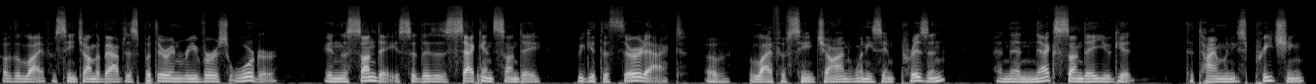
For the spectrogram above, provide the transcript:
of the life of St. John the Baptist, but they're in reverse order in the Sundays. So there's a second Sunday, we get the third act of the life of St. John when he's in prison. And then next Sunday, you get the time when he's preaching.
